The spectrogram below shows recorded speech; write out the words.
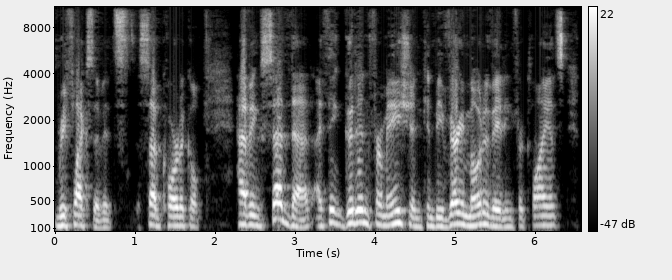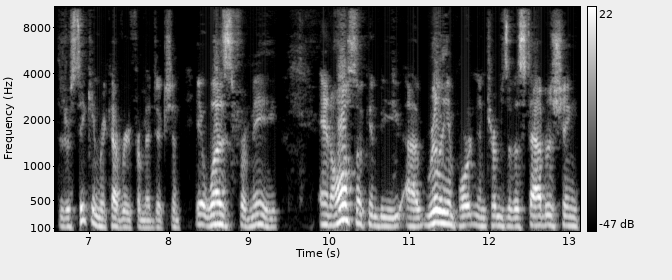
reflexive, it's subcortical. Having said that, I think good information can be very motivating for clients that are seeking recovery from addiction. It was for me, and also can be uh, really important in terms of establishing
